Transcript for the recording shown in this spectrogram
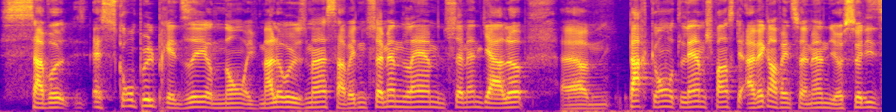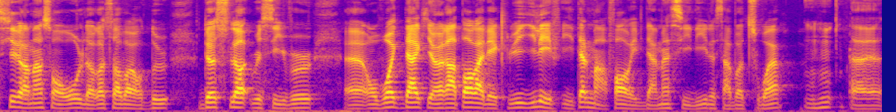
Ça. va. Est-ce qu'on peut le prédire? Non. Et malheureusement, ça va être une semaine Lamb, une semaine Gallup. Euh, par contre, Lamb, je pense qu'avec en fin de semaine, il a solidifié vraiment son rôle de receveur 2, de slot receiver. Euh, on voit que Dak, il y a un rapport avec lui. Il est, tellement fort, évidemment, CD, ça va de soi. Mm-hmm.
